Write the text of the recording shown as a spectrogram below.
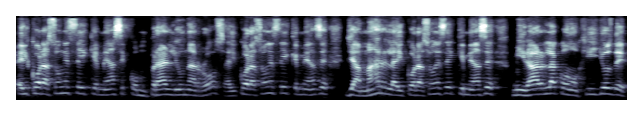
El corazón es el que me hace comprarle una rosa. El corazón es el que me hace llamarla. El corazón es el que me hace mirarla con ojillos de,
